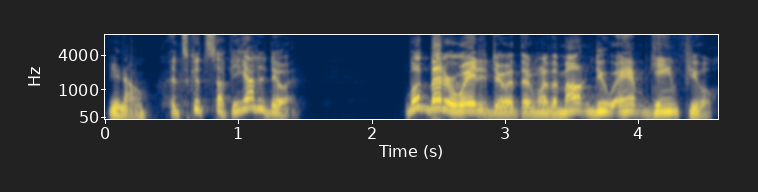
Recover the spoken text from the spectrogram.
You know. It's good stuff. You got to do it. What better way to do it than with a Mountain Dew Amp Game Fuel?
